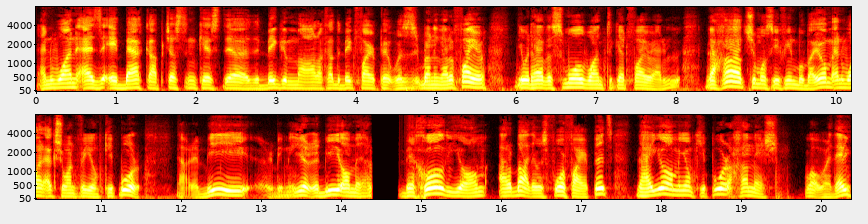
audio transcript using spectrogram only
and one as a backup, just in case the, the big maracha, the big fire pit was running out of fire, they would have a small one to get fire out of. V'hat shemosifin bo bayom, and one extra one for Yom Kippur. Now, Rabbi, Rabbi Meir, Rabbi Omer, Bechol Yom Arba. There was four fire pits. V'hayom Yom Kippur Hamesh. What were they?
